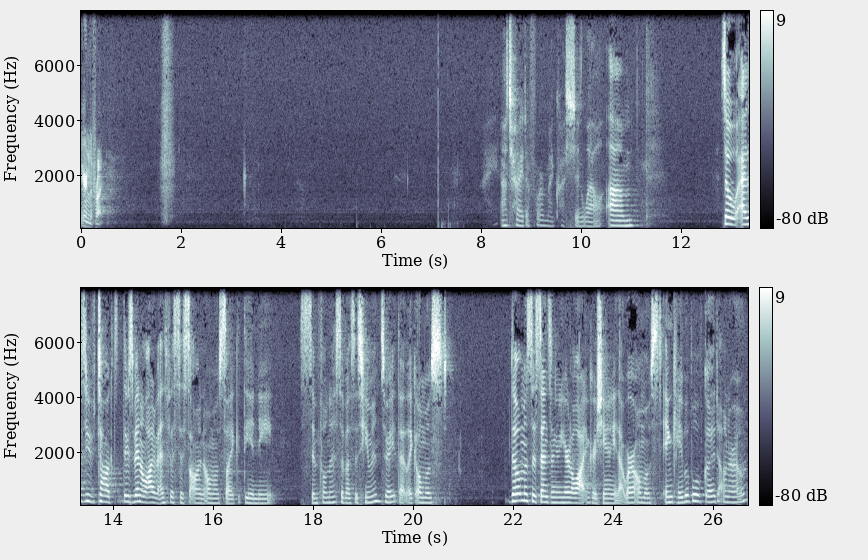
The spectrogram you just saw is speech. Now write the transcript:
Here in the front. I'll try to form my question well. Um, so, as you've talked, there's been a lot of emphasis on almost like the innate sinfulness of us as humans, right? That like almost, the almost a sense, and we hear it a lot in Christianity, that we're almost incapable of good on our own,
